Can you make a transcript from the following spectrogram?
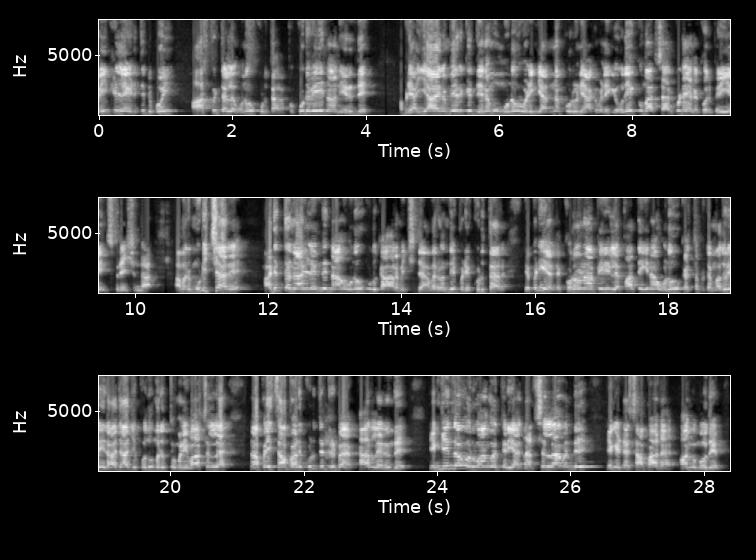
வெஹிக்கிள்ல எடுத்துட்டு போய் ஹாஸ்பிட்டல்ல உணவு கொடுத்தார். அப்ப கூடவே நான் இருந்தேன். அப்படி ஐயாயிரம் பேருக்கு தினமும் உணவு வழங்கி அன்னபூர்ணியாக வழங்கி உதயகுமார் சார் கூட எனக்கு ஒரு பெரிய இன்ஸ்பிரேஷன் தான். அவர் முடிச்சாரு. அடுத்த நாள்லேருந்து நான் உணவு கொடுக்க ஆரம்பிச்சிட்டேன். அவர் வந்து இப்படி கொடுத்தாரு. எப்படி அந்த கொரோனா பீரியடில் பார்த்தீங்கன்னா உணவு கஷ்டப்பட்ட மதுரை ராஜாஜி பொது மருத்துவமனை வாசலில் நான் போய் சாப்பாடு கொடுத்துட்டு இருப்பேன். கார்ல இருந்து. எங்கிருந்தோ வருவாங்க தெரியாது. நர்ஸ் எல்லாம் வந்து எங்கிட்ட சாப்பாடை வாங்கும்போது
